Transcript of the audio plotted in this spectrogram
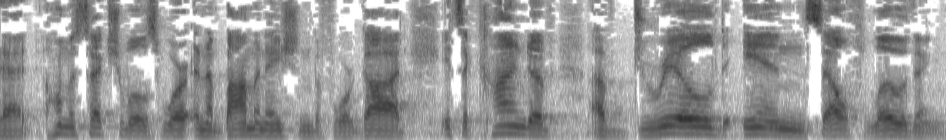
that homosexuals were an abomination before God. It's a kind of, of drilled in self loathing.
